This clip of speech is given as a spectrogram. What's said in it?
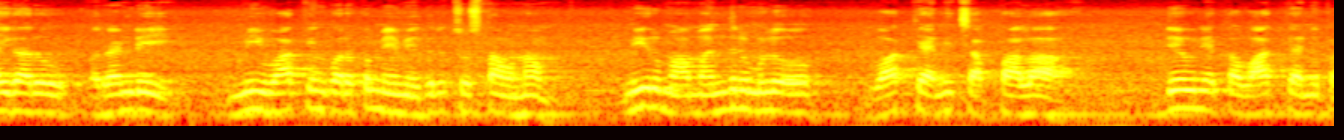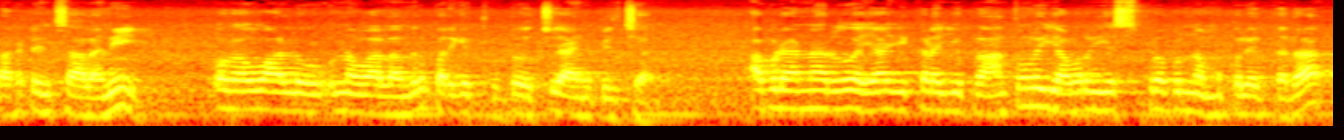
అయ్యగారు రండి. మీ వాక్యం కొరకు మేము ఎదురు చూస్తూ ఉన్నాం. మీరు మా మందిరములో వాక్యాన్ని చెప్పాలా? దేవుని యొక్క వాక్యాన్ని ప్రకటించాలని ఒక వాళ్ళు ఉన్న వాళ్ళందరూ పరిగెత్తుకుంటూ వచ్చి ఆయన పిలిచారు. అప్పుడు అన్నారు అయ్యా ఇక్కడ ఈ ప్రాంతంలో ఎవరు యేసు ప్రభుని నమ్ముకోలేదు కదా?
